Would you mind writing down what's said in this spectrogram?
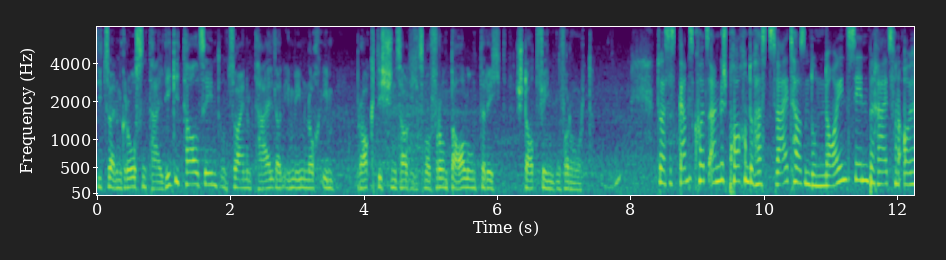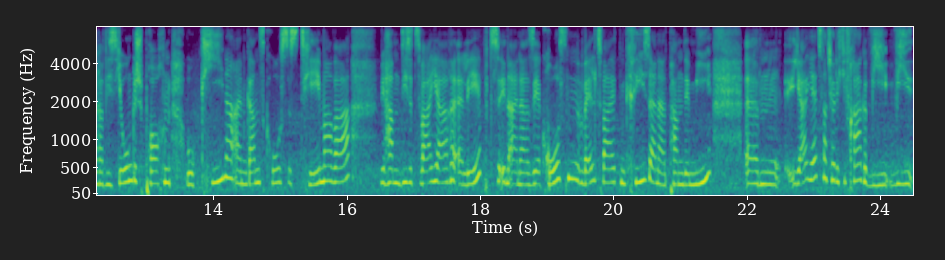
die zu einem großen Teil digital sind und zu einem Teil dann immer noch im praktischen, sage ich jetzt mal, Frontalunterricht stattfinden vor Ort. Du hast es ganz kurz angesprochen. Du hast 2019 bereits von eurer Vision gesprochen, wo China ein ganz großes Thema war. Wir haben diese zwei Jahre erlebt in einer sehr großen weltweiten Krise, einer Pandemie. Ähm, ja, jetzt natürlich die Frage, wie, wie,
